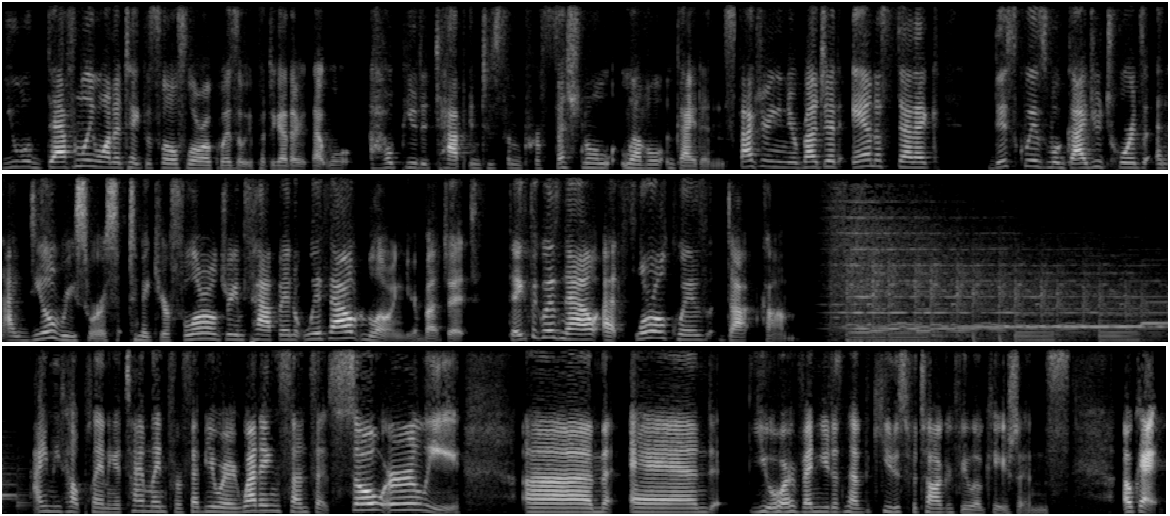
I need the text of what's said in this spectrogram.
you will definitely want to take this little floral quiz that we put together that will help you to tap into some professional level guidance. Factoring in your budget and aesthetic, this quiz will guide you towards an ideal resource to make your floral dreams happen without blowing your budget. Take the quiz now at floralquiz.com. I need help planning a timeline for February wedding. Sunset so early. Um, and your venue doesn't have the cutest photography locations. Okay.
